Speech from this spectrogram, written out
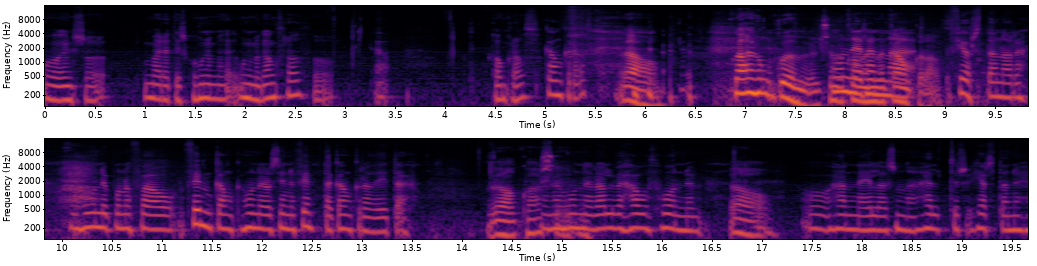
og eins og maður er sko, hún, er með, hún er með gangþráð og Já. gangráð. Gangráð, já. Hvað er hún gömul sem Hún er er komin með hérna- gangur á? 14 ára. Og hún er búin að fá fimm gang, hún er á sínu fymta gangráði í dag. Já, hvað að hún er alveg háð honum. Já, og hann eiginlega heldur hjartanu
